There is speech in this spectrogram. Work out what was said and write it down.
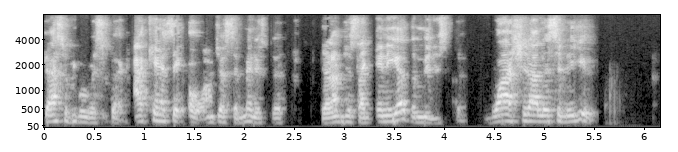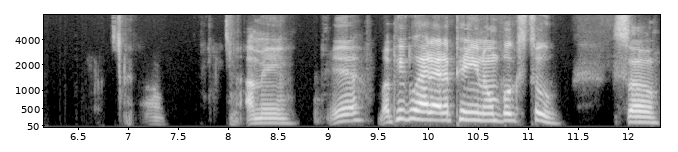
That's what people respect. I can't say, oh, I'm just a minister, that I'm just like any other minister. Why should I listen to you? Um, I mean, yeah, but people had that opinion on books too. So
